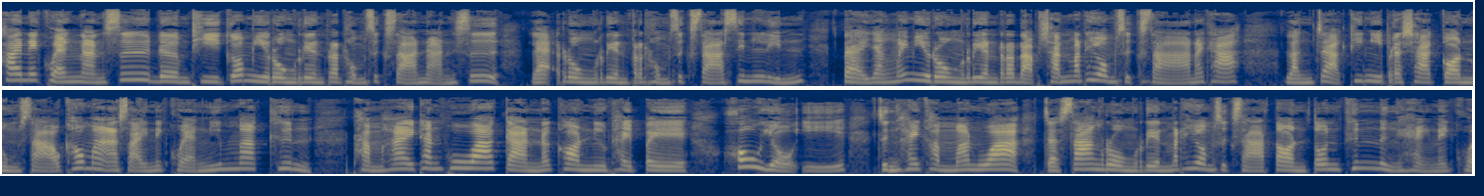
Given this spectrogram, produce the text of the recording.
ภายในแขวงหนานซื่อเดิมทีก็มีโรงเรียนประถมศึกษาหนานซื่อ และโรงเรียนประถมศึกษาซินหลิน แต่ยังไม่มีโรงเรียนระดับชั้นมัธยมศึกษานะคะ หลังจากที่มีประชากรหนุ่มสาวเข้ามาอาศัยในแขวงนี้มากขึ้นทำให้ท่านผู้ว่าการนครนิวไทเปโฮโยอี จึงให้คำมั่นว่าจะสร้างโรงเรียนมัธยมศึกษาตอนต้นขึ้นหนึ่งแห่งในแขว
